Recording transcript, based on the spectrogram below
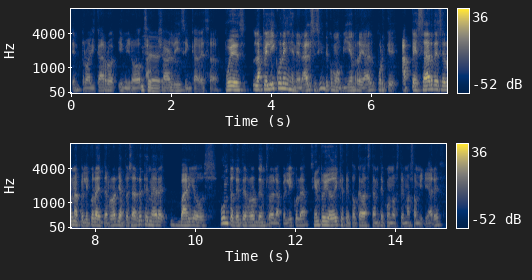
entró al carro y miró a Charlie sin cabeza. Pues la película en general se siente como bien real porque a pesar de ser una película de terror y a pesar de tener varios puntos de terror dentro de la película, siento yo de que te toca bastante con los temas familiares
